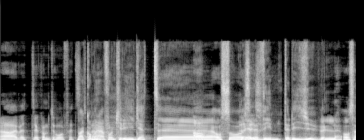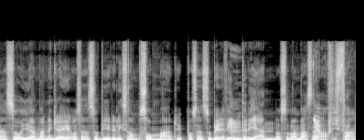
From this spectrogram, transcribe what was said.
Ja, jag vet, jag kommer inte ihåg faktiskt. Man kommer men- hem från kriget eh, och så är precis. det vinter, det är jul och sen så gör man en grej och sen så blir det liksom sommar typ och sen så blir det vinter igen och så man bara säger Mm. Ja. ja fy fan.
